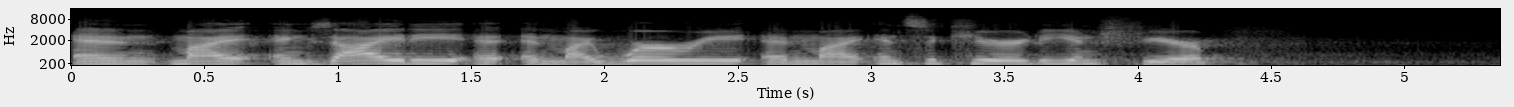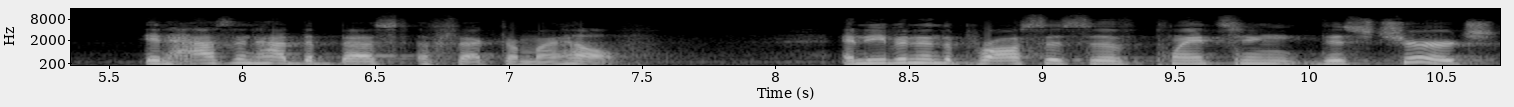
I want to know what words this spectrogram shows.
And my anxiety and my worry and my insecurity and fear, it hasn't had the best effect on my health. And even in the process of planting this church,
